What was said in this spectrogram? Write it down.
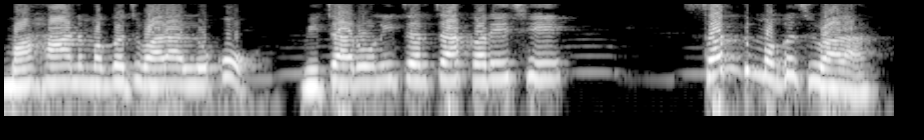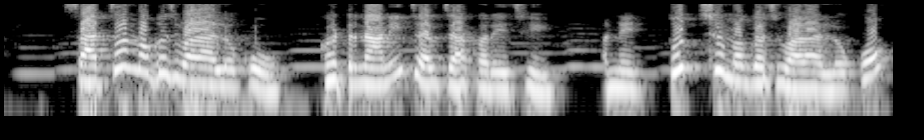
મહાન મગજવાળા લોકો વિચારોની ચર્ચા કરે છે. સદ મગજવાળા, સાચા મગજવાળા લોકો ઘટનાની ચર્ચા કરે છે અને તુચ્છ મગજવાળા લોકો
